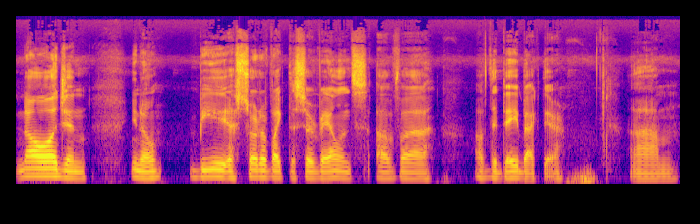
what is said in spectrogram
knowledge and, you know, be a sort of like the surveillance of uh, of the day back there. Um,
